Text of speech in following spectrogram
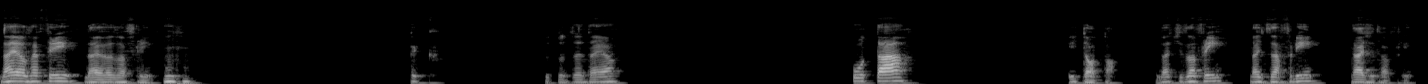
Daję za free, daję za free. Pyk. Tu zadaję? Huta. I to to. Dacie za free? Dać za free? Dajcie za free.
